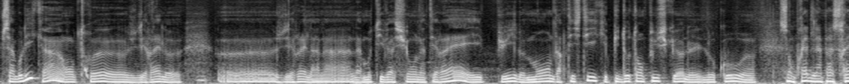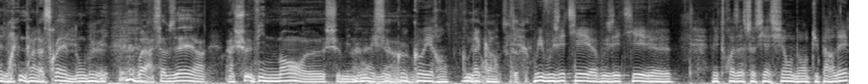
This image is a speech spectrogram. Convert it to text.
symbolique hein, entre, euh, je dirais, le, euh, je dirais la, la, la motivation, l'intérêt, et puis le monde artistique. Et puis d'autant plus que les locaux sont près de la passerelle. Près de la voilà. passerelle. Donc oui, oui. voilà, ça faisait un, un cheminement, cheminement bien, co cohérent. D'accord. Oui, vous étiez, vous étiez les trois associations dont tu parlais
